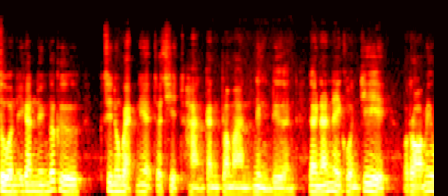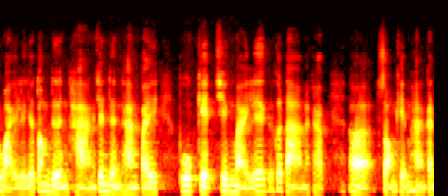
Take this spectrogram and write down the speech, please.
ส่วนอีกอันหนึ่งก็คือ ซีโนแวคเนี่ยจะฉีดห่างกันประมาณ 1 เดือน ดังนั้นในคนที่รอไม่ไหวหรือจะต้องเดินทาง เช่นเดินทางไปภูเก็ตเชียงใหม่เลยก็ตามนะครับสองเข็มห่างกัน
